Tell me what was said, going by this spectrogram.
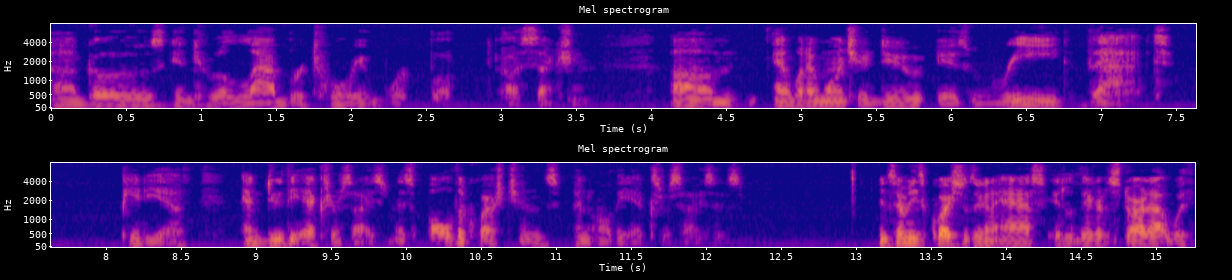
uh, goes into a laboratory workbook uh, section. Um, and what I want you to do is read that PDF and do the exercise. It's all the questions and all the exercises. And some of these questions are going to ask, they're going to start out with,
